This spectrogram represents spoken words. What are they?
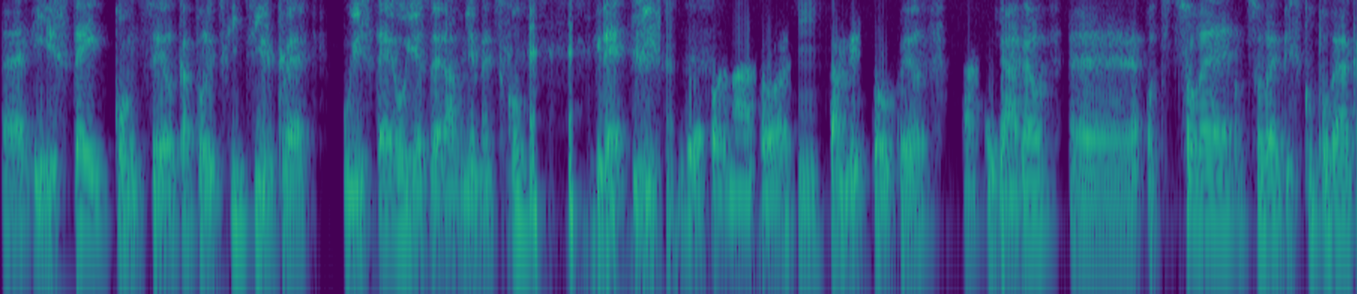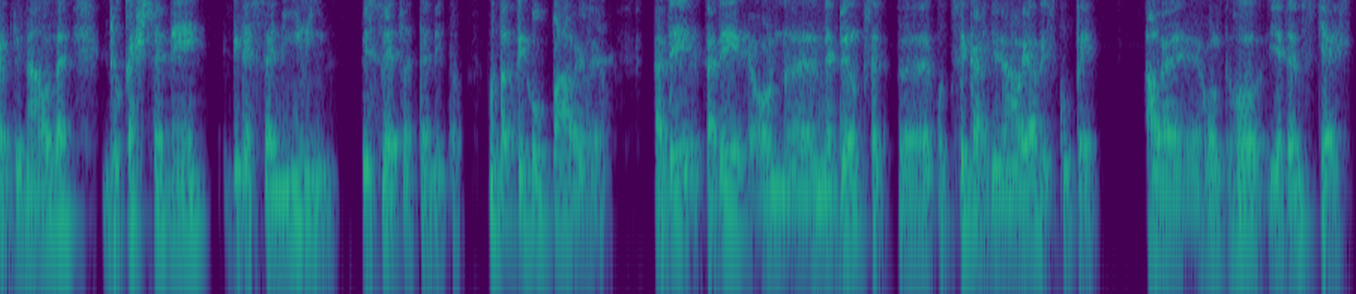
e, jistý koncil katolické církve u jistého jezera v Německu, kde jistý reformátor hmm. tam vystoupil a žádal eh, otcové, otcové biskupové a kardinálové, dokažte mi, kde se mílím, vysvětlete mi to. No tak ty ho upálili, jo. Tady, tady on eh, nebyl před eh, otci kardinály a biskupy, ale hold ho jeden z těch, eh,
